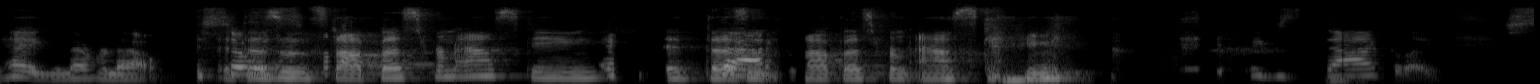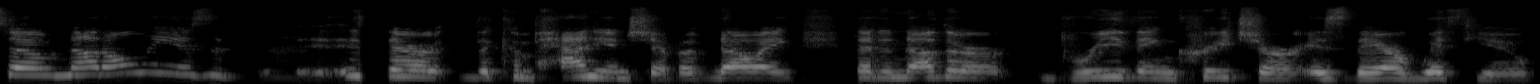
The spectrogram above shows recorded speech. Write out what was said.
hey, you never know. So it doesn't stop us from asking. It doesn't stop us from asking. exactly. So not only is it is there the companionship of knowing that another breathing creature is there with you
